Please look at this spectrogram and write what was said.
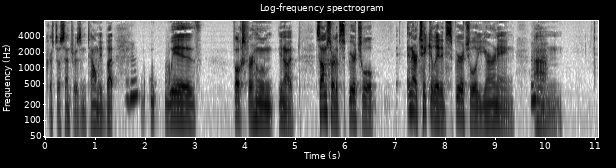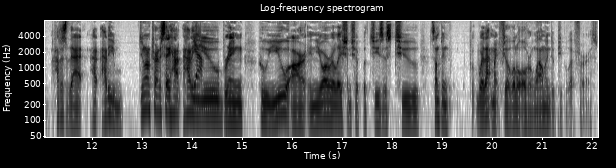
christocentrism tell me but mm-hmm. with folks for whom you know some sort of spiritual inarticulated spiritual yearning. Mm-hmm. Um, how does that? How, how, do you? Do you know what I'm trying to say? How how do yeah. you bring who you are in your relationship with Jesus to something where that might feel a little overwhelming to people at 1st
